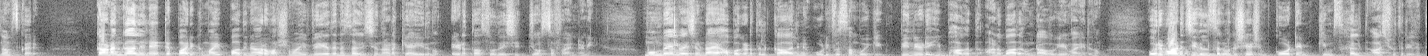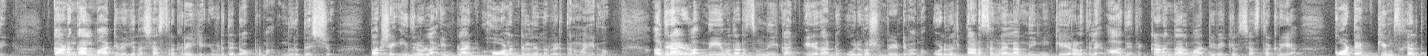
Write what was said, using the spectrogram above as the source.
നമസ്കാരം. കണങ്കാലിനേറ്റ പരിക്കുമായി പതിനാറ് വർഷമായി വേദന സഹിച്ച് നടക്കുകയായിരുന്നു എടത്ത സ്വദേശി ജോസഫ് ആന്റണി. മുംബൈയിൽ വെച്ചുണ്ടായ അപകടത്തിൽ കാലിന് ഒടിവ് സംഭവിക്കുകയും പിന്നീട് ഈ ഭാഗത്ത് അണുബാധ ഉണ്ടാവുകയുമായിരുന്നു. ഒരുപാട് ചികിത്സകൾക്ക് ശേഷം കോട്ടയം കിംസ് ഹെൽത്ത് ആശുപത്രിയിലെത്തി. കണങ്കാൽ മാറ്റിവെക്കുന്ന ശസ്ത്രക്രിയയ്ക്ക് ഇവിടുത്തെ ഡോക്ടർമാർ നിർദ്ദേശിച്ചു. പക്ഷേ ഇതിനുള്ള ഇംപ്ലാന്റ് ഹോളണ്ടിൽ നിന്ന് വരുത്തണമായിരുന്നു. അതിനായുള്ള നിയമ തടസ്സം നീക്കാൻ ഏതാണ്ട് ഒരു വർഷം വേണ്ടി വന്നു. ഒടുവിൽ തടസ്സങ്ങളെല്ലാം നീങ്ങി കേരളത്തിലെ ആദ്യത്തെ കണങ്കാൽ മാറ്റിവെക്കൽ ശസ്ത്രക്രിയ കോട്ടയം കിംസ് ഹെൽത്ത്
